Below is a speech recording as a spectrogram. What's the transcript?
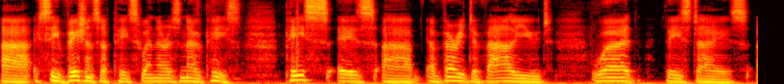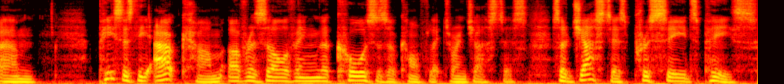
Uh, see visions of peace when there is no peace. Peace is uh, a very devalued word these days. Um, peace is the outcome of resolving the causes of conflict or injustice. So justice precedes peace.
